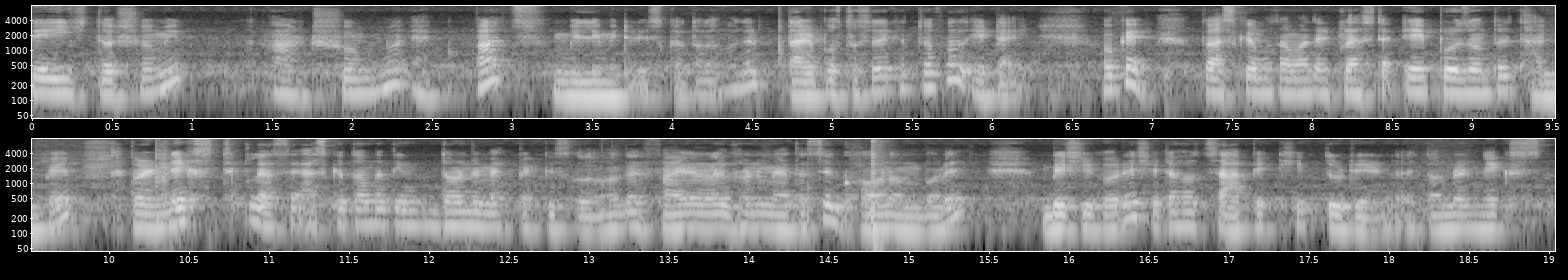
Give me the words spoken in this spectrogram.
তেইশ দশমিক আট শূন্য এক পাঁচ মিলিমিটার স্কোয়ার তাহলে আমাদের। তার প্রস্তুতের ক্ষেত্রফল এটাই। ওকে তো আজকের মতো আমাদের ক্লাসটা এই পর্যন্তই থাকবে। এবার নেক্সট ক্লাসে আজকে তো আমরা তিন ধরনের ম্যাথ প্র্যাকটিস করলাম। আমাদের ফাইনাল আরেক ধরনের ম্যাথ আছে ঘ নম্বরে। বেশি করে সেটা হচ্ছে আপেক্ষিক ত্রুটি নির্ণয়। তো আমরা নেক্সট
